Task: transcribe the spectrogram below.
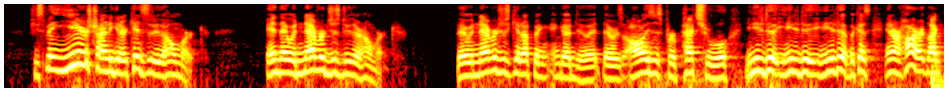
she spent years trying to get her kids to do the homework, and they would never just do their homework. They would never just get up and, and, go do it. There was always this perpetual, you need to do it, you need to do it, you need to do it. Because in her heart, like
